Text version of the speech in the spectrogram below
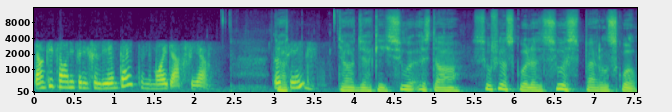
Dankie Fani vir die geleentheid en 'n mooi dag vir jou. Totsiens. Ja, Jackie, so is daar soveel skole soos Parel skool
